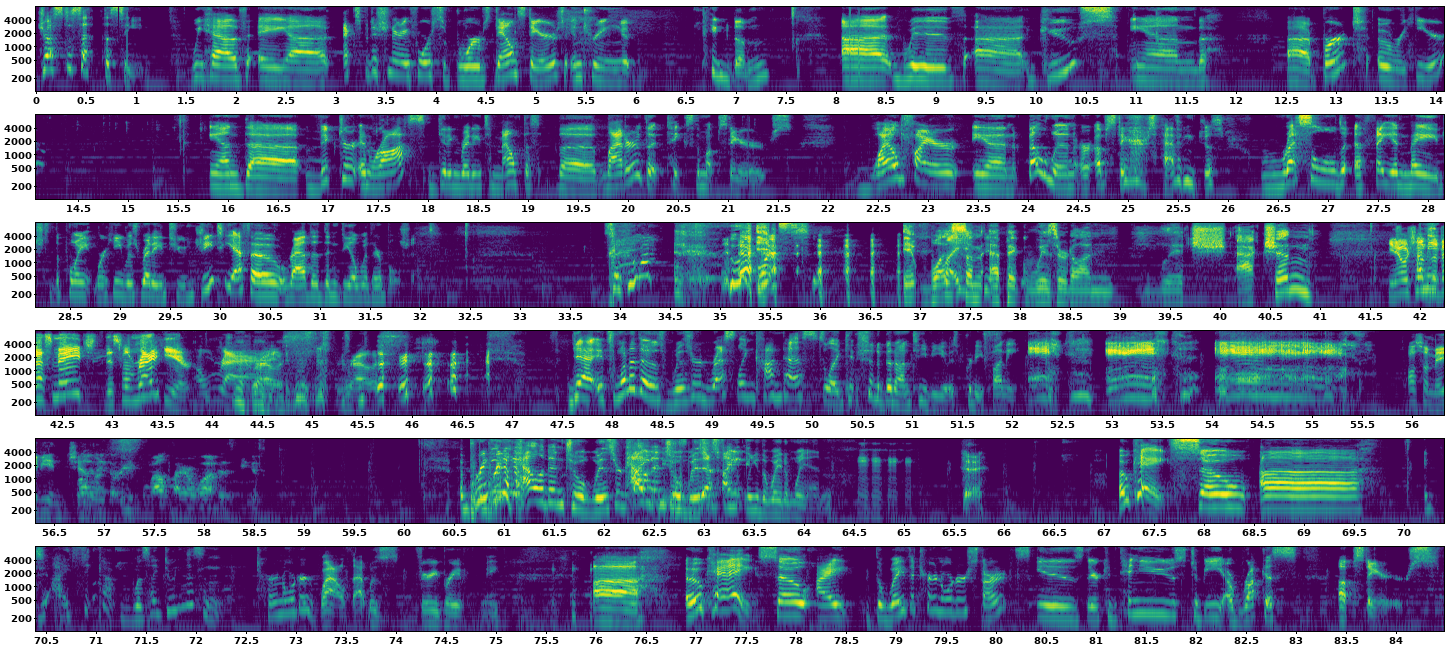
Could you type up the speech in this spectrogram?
just to set the scene, we have a uh, expeditionary force of dwarves downstairs entering pigdom uh, with uh, Goose and uh, Bert over here. and uh, Victor and Ross getting ready to mount the, the ladder that takes them upstairs. Wildfire and Belwyn are upstairs having just wrestled a Thayan mage to the point where he was ready to GTFO rather than deal with their bullshit. So who, want, who wants? It was Like- some epic wizard on lich action. You know which I one's mean- the best mage? This one right here. All right. Gross. Gross. Yeah, it's one of those wizard wrestling contests. Like it should have been on TV. It was pretty funny. Eh, eh, eh, Also, maybe in Well, I mean, the reason Wildfire won is because Bringing a paladin to a wizard fight Paladin is to a wizard definitely the way to win. Okay, so uh d- I think I, was I doing this in turn order? Wow, that was very brave of me. uh okay, so I the way the turn order starts is there continues to be a ruckus upstairs.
